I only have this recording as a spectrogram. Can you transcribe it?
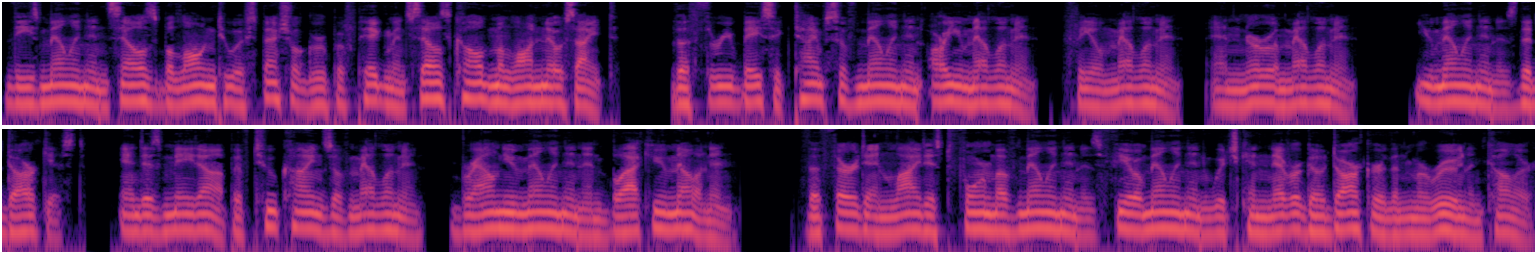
These melanin cells belong to a special group of pigment cells called melanocyte. The three basic types of melanin are eumelanin, pheomelanin, and neuromelanin. Eumelanin is the darkest, and is made up of two kinds of melanin, brown eumelanin and black eumelanin. The third and lightest form of melanin is pheomelanin which can never go darker than maroon in color.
